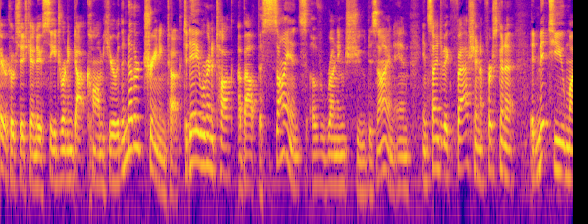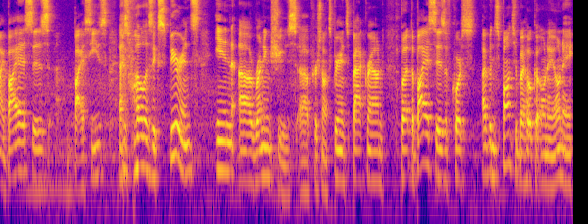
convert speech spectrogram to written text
There, Coach Sage Canaday, SageRunning.com here with another training talk. Today we're going to talk about the science of running shoe design. And in scientific fashion, I'm first going to admit to you my biases, biases, as well as experience in uh, running shoes, uh, personal experience, background, but the bias is, of course, I've been sponsored by Hoka One One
